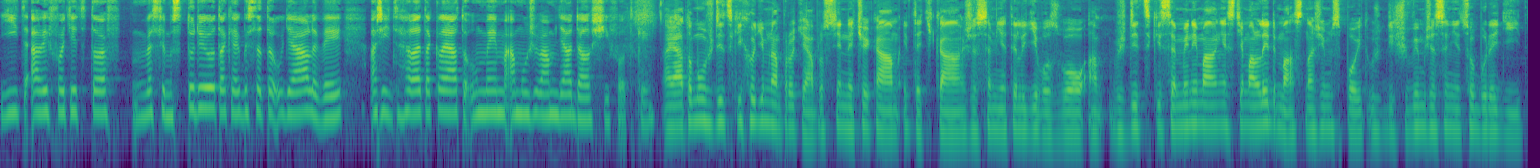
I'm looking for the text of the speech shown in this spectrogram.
jít a vyfotit to ve svém studiu, tak jak byste to udělali vy a říct, hele, takhle já to umím a můžu vám dělat další fotky. A já tomu vždycky chodím naproti, já prostě nečekám i teďka, že se mě ty lidi vozvou a vždycky se minimálně s těma lidma snažím spojit, už když vím, že se něco bude dít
